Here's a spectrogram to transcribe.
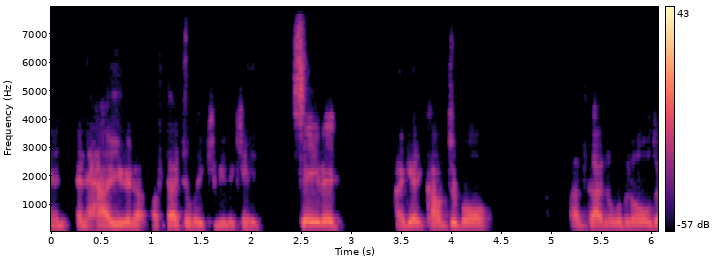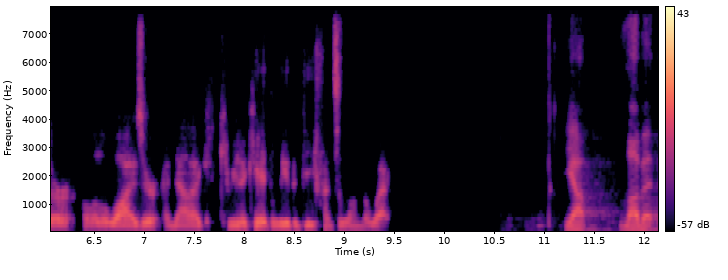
and and how you're going to effectively communicate. Save it. I get comfortable I've gotten a little bit older, a little wiser, and now I can communicate and lead the defense along the way. Yeah, love it.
